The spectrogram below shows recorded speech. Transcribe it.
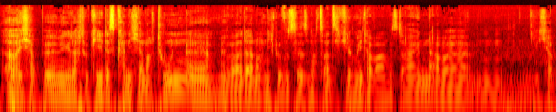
Aber ich habe äh, mir gedacht, okay, das kann ich ja noch tun. Äh, mir war da noch nicht bewusst, dass es noch 20 Kilometer waren bis dahin, aber ähm, ich habe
